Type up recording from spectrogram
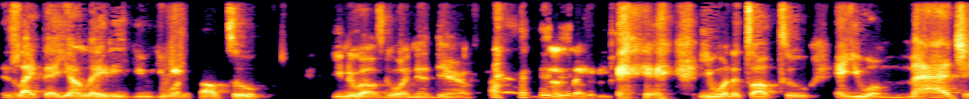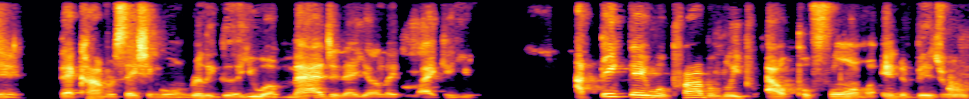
It's like that young lady you you want to talk to. You knew I was going there, Darryl. young lady you want to talk to, and you imagine that conversation going really good. You imagine that young lady liking you. I think they will probably outperform an individual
